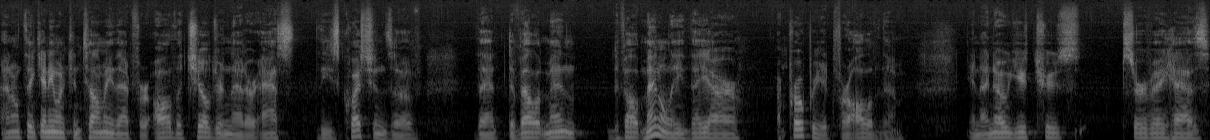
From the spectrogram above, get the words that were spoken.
I don't think anyone can tell me that for all the children that are asked these questions of, that development, developmentally, they are appropriate for all of them. And I know Youth Truth Survey has,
